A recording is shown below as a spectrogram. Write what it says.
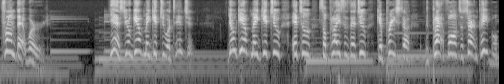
from that word. Yes, your gift may get you attention. Your gift may get you into some places that you can preach the, the platform to certain people.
